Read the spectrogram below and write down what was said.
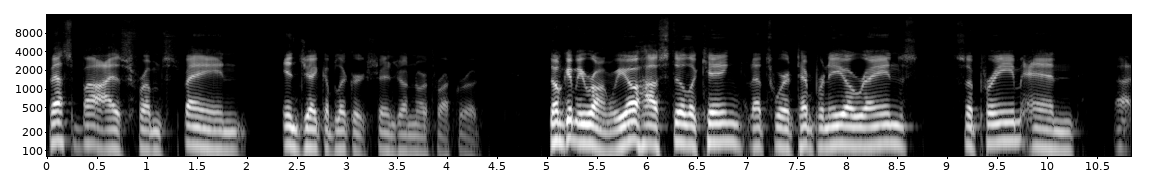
best buys from Spain in Jacob Liquor Exchange on North Rock Road. Don't get me wrong, Rioja's still a king. That's where Tempranillo reigns supreme, and uh,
